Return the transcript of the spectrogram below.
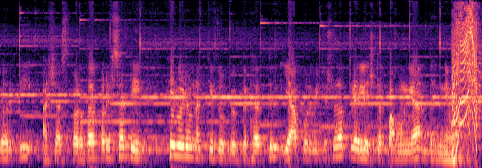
भरती अशा स्पर्धा परीक्षेसाठी हे व्हिडिओ नक्कीच उपयुक्त ठरतील. यापूर्वीची सुद्धा प्लेलिस्ट पाहून घ्या. धन्यवाद.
